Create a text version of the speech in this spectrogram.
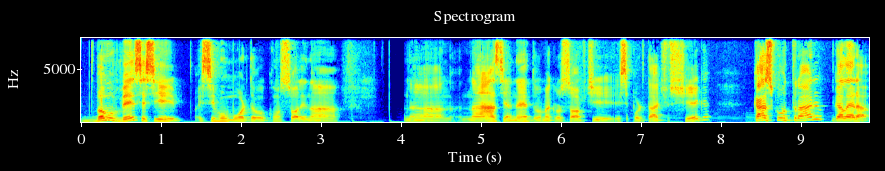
vamos ver se esse, esse rumor do console na, na, na Ásia, né, do Microsoft, esse portátil chega. Caso contrário, galera,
